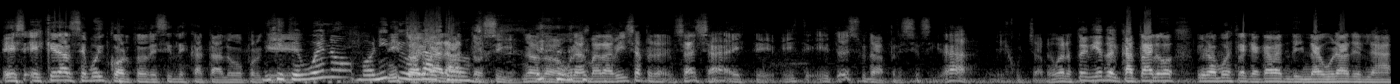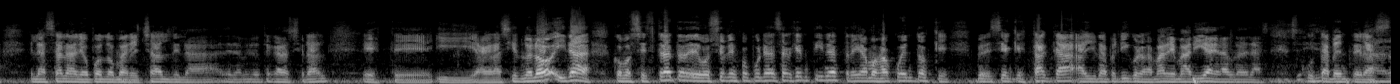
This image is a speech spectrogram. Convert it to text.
es, es quedarse muy corto decirles catálogo. Porque Dijiste bueno, bonito y barato. barato. Sí, no, no, una maravilla, pero ya, ya, este, este, esto es una preciosidad escúchame. Bueno, estoy viendo el catálogo de una muestra que acaban de inaugurar en la, en la sala Leopoldo Marechal de la, de la Biblioteca Nacional este, y agraciéndolo. Y nada, como se trata de devociones populares argentinas, traigamos a cuentos que me decían que está acá. Hay una película, La Madre María, era una de las, justamente de las.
